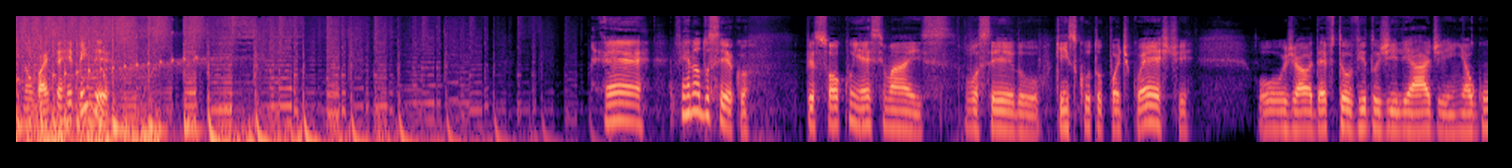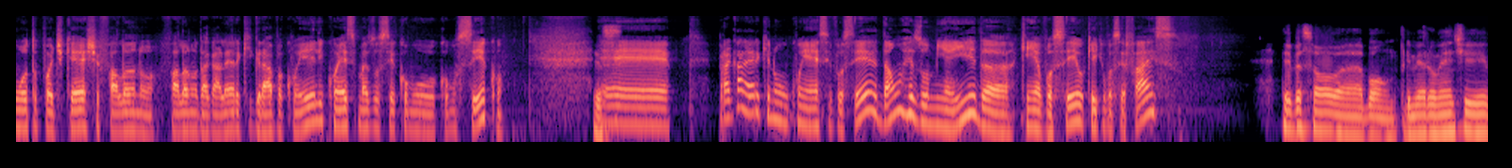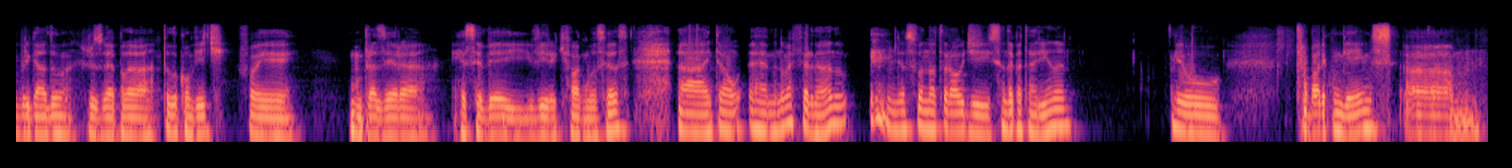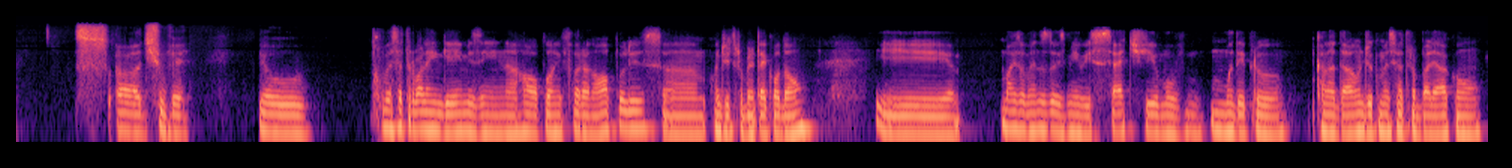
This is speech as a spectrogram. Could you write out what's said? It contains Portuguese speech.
não vai se arrepender. É, Fernando Seco, o pessoal conhece mais você do quem escuta o podcast ou já deve ter ouvido o Giliad em algum outro podcast falando, falando da galera que grava com ele, conhece mais você como, como Seco. É, pra galera que não conhece você, dá um resuminho aí da quem é você, o que, que você faz. E aí, pessoal, uh, bom, primeiramente, obrigado, Josué, pela, pelo convite. Foi um prazer uh, receber e vir aqui falar com vocês. Uh, então, é, meu nome é Fernando, eu sou natural de Santa Catarina. Eu trabalho com games. Um, uh, deixa eu ver. Eu comecei a trabalhar em games em, na Hoplon em Florianópolis, um, onde eu trabalhei Taekwondo. E mais ou menos 2007 eu mudei para o Canadá, onde eu comecei a trabalhar com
